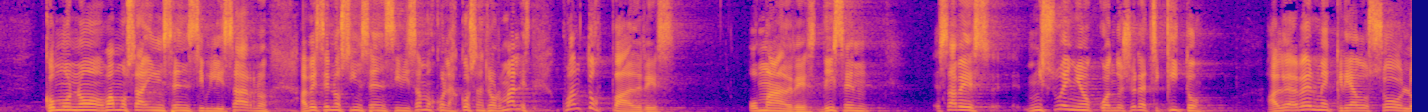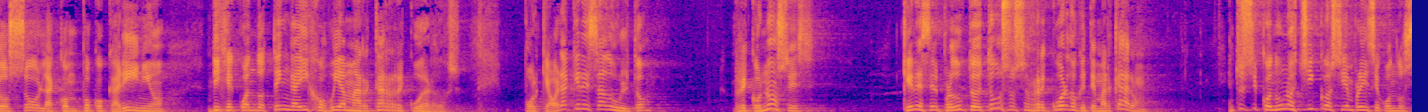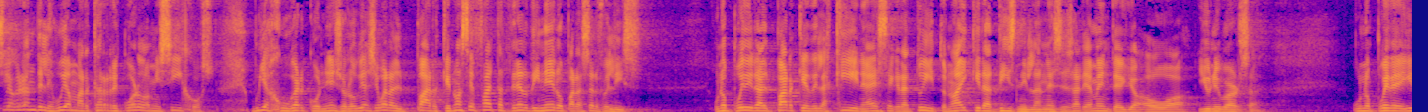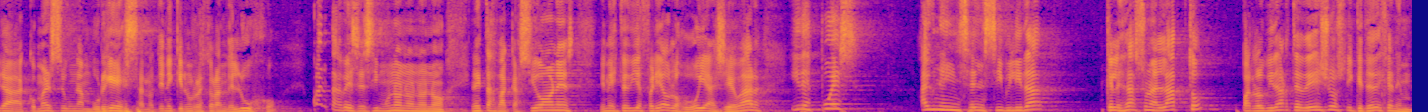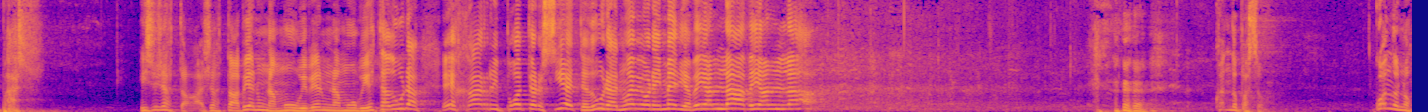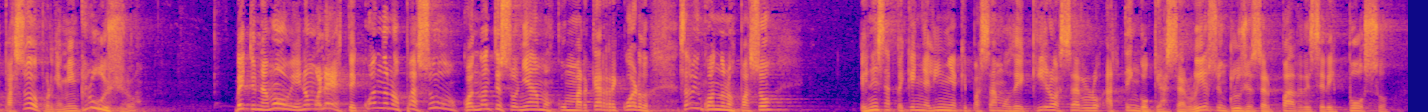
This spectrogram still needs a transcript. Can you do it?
¿Cómo no vamos a insensibilizarnos? A veces nos insensibilizamos con las cosas normales. ¿Cuántos padres o madres dicen, sabes, mi sueño cuando yo era chiquito, al haberme criado solo, sola, con poco cariño, dije, cuando tenga hijos voy a marcar recuerdos. Porque ahora que eres adulto, reconoces que eres el producto de todos esos recuerdos que te marcaron. Entonces, cuando uno es chico, siempre dice, cuando sea grande les voy a marcar recuerdo a mis hijos, voy a jugar con ellos, los voy a llevar al parque, no hace falta tener dinero para ser feliz. Uno puede ir al parque de la esquina, ese gratuito, no hay que ir a Disneyland necesariamente o a Universal. Uno puede ir a comerse una hamburguesa, no tiene que ir a un restaurante de lujo. ¿Cuántas veces decimos, no, no, no, no, en estas vacaciones, en este día feriado los voy a llevar? Y después hay una insensibilidad que les das una laptop para olvidarte de ellos y que te dejen en paz. Y dice, ya está, ya está, vean una movie, vean una movie. Esta dura, es Harry Potter 7, dura nueve horas y media, véanla, véanla. ¿Cuándo pasó? ¿Cuándo nos pasó? Porque me incluyo. Vete una movie, no moleste. ¿Cuándo nos pasó? Cuando antes soñamos con marcar recuerdos. ¿Saben cuándo nos pasó? En esa pequeña línea que pasamos de quiero hacerlo a tengo que hacerlo. Y eso incluye ser padre, ser esposo.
